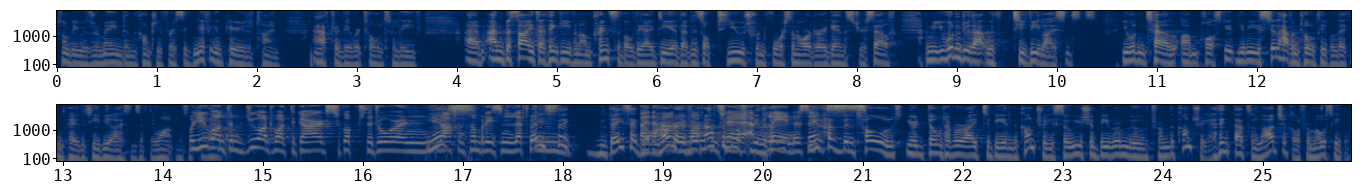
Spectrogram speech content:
somebody was remained in the country for a significant period of time after they were told to leave. Um, and besides, I think even on principle, the idea that it's up to you to enforce an order against yourself. I mean, you wouldn't do that with TV licenses. You wouldn't tell on post. You, I mean, you still haven't told people they can pay the TV license if they want. well, you want them. Do you want what the guards to go up to the door and Yes. knock on somebody's and lift basic, them? basic by the hand order. If you're not supposed to be in the plane, country, you have been told you don't have a right to be in the country, so you should be removed from the country. I think that's logical for most people.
